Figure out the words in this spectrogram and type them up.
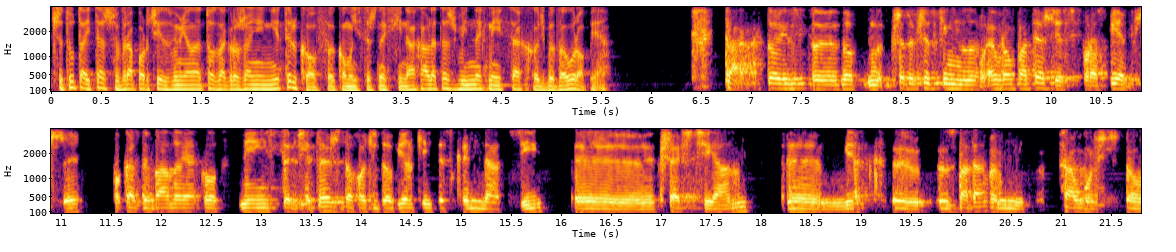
Czy tutaj też w raporcie jest wymienione to zagrożenie nie tylko w komunistycznych Chinach, ale też w innych miejscach, choćby w Europie? Tak, to jest no, przede wszystkim no, Europa też jest po raz pierwszy pokazywana jako miejsce, gdzie też dochodzi do wielkiej dyskryminacji chrześcijan. Jak zbadałem całość, to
